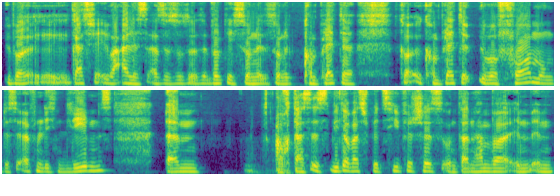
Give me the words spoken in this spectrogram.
über äh, Gaststätten, über alles. Also so, so, wirklich so eine so eine komplette komplette Überformung des öffentlichen Lebens. Ähm, auch das ist wieder was Spezifisches. Und dann haben wir im, im,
